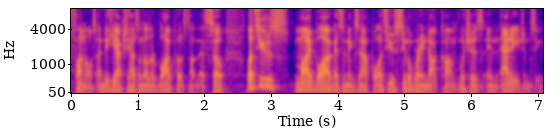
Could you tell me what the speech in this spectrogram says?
funnels. And he actually has another blog post on this. So let's use my blog as an example. Let's use singlegrain.com, which is an ad agency.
